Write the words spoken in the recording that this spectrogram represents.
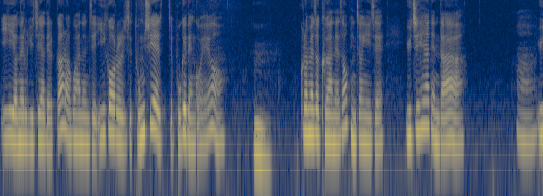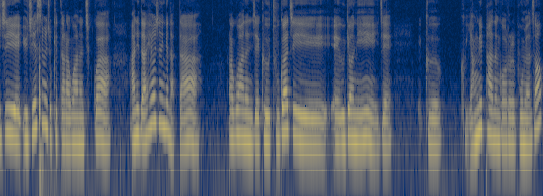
이 연애를 유지해야 될까라고 하는 이제 이거를 이제 동시에 이제 보게 된 거예요. 음. 그러면서 그 안에서 굉장히 이제 유지해야 된다. 어, 유지 유지했으면 좋겠다라고 하는 측과 아니다 헤어지는 게 낫다라고 하는 이제 그 두 가지의 의견이 이제 그, 그 양립하는 거를 보면서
